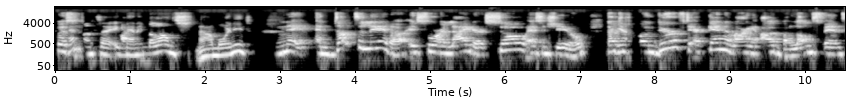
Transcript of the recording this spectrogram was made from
Hè? Want uh, ik ben in balans. Nou, mooi niet. Nee, en dat te leren is voor een leider zo essentieel. Dat je gewoon durft te erkennen waar je uit balans bent,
